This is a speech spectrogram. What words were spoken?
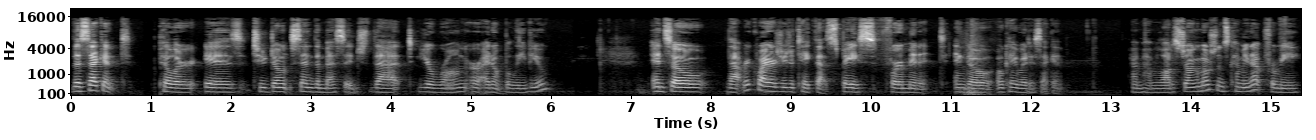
The second pillar is to don't send the message that you're wrong or I don't believe you. And so that requires you to take that space for a minute and go, okay, wait a second. I'm having a lot of strong emotions coming up for me.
